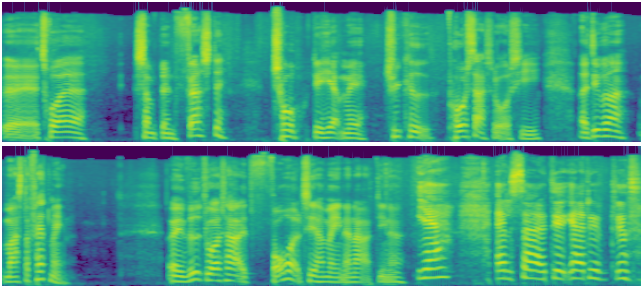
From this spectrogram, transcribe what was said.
øh, tror jeg, som den første tog det her med tykkhed på sig, så at sige. Og det var Master Fatman. Og jeg ved, du også har et forhold til ham af en eller anden art, Dina. Ja, altså, det, ja, det, det,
